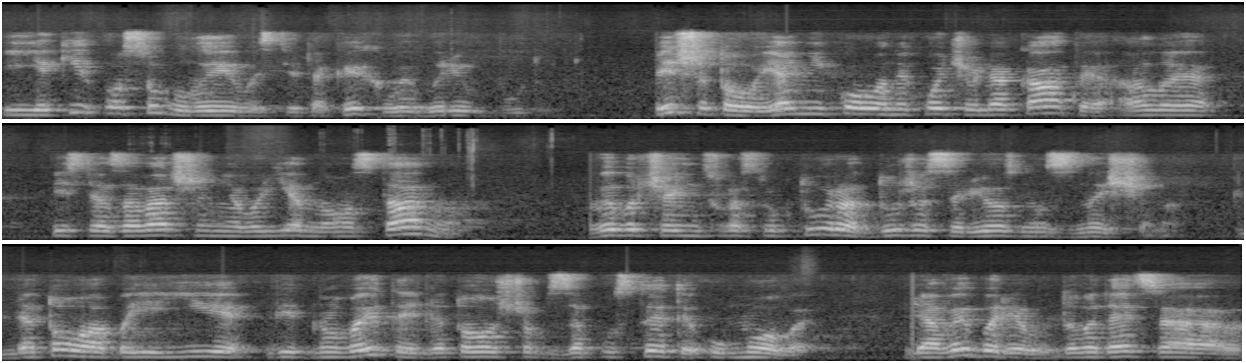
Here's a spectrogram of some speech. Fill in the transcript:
і які особливості таких виборів будуть. Більше того, я нікого не хочу лякати, але після завершення воєнного стану виборча інфраструктура дуже серйозно знищена. Для того, аби її відновити, для того, щоб запустити умови для виборів доведеться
